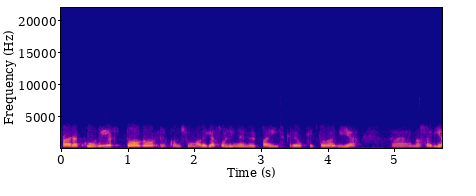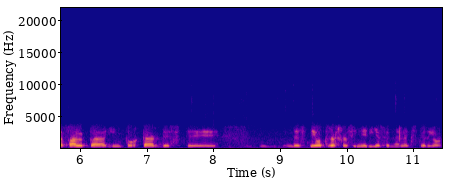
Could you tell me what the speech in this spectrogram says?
para cubrir todo el consumo de gasolina en el país, creo que todavía eh, nos haría falta importar desde, desde otras refinerías en el exterior.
